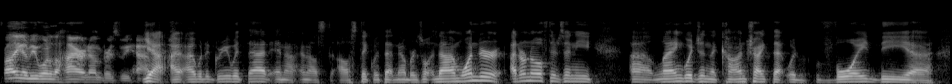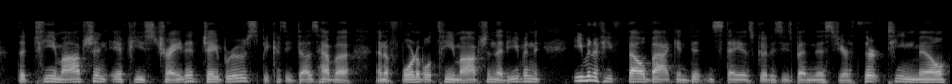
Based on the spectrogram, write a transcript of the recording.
Probably gonna be one of the higher numbers we have. Yeah, I, I would agree with that, and, I, and I'll, I'll stick with that number as well. Now, I wonder, I don't know if there's any uh, language in the contract that would void the uh, the team option if he's traded, Jay Bruce, because he does have a an affordable team option that even even if he fell back and didn't stay as good as he's been this year, 13 mil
